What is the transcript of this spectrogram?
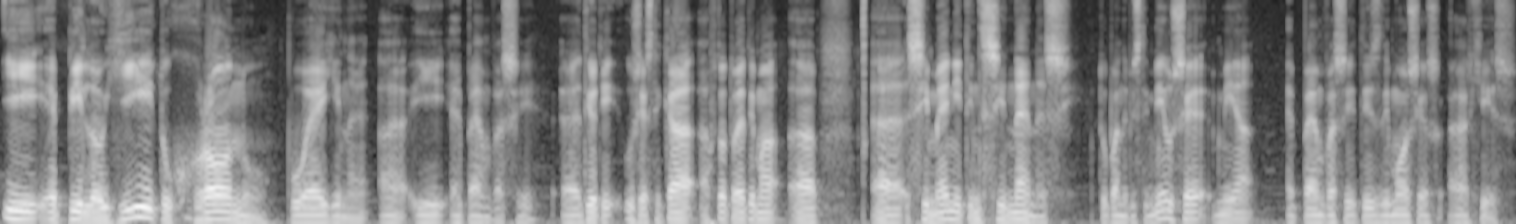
η επιλογή του χρόνου που έγινε ε, η επέμβαση, διότι ουσιαστικά αυτό το αίτημα σημαίνει την συνένεση του Πανεπιστημίου σε μια επέμβαση της δημόσιας αρχής.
